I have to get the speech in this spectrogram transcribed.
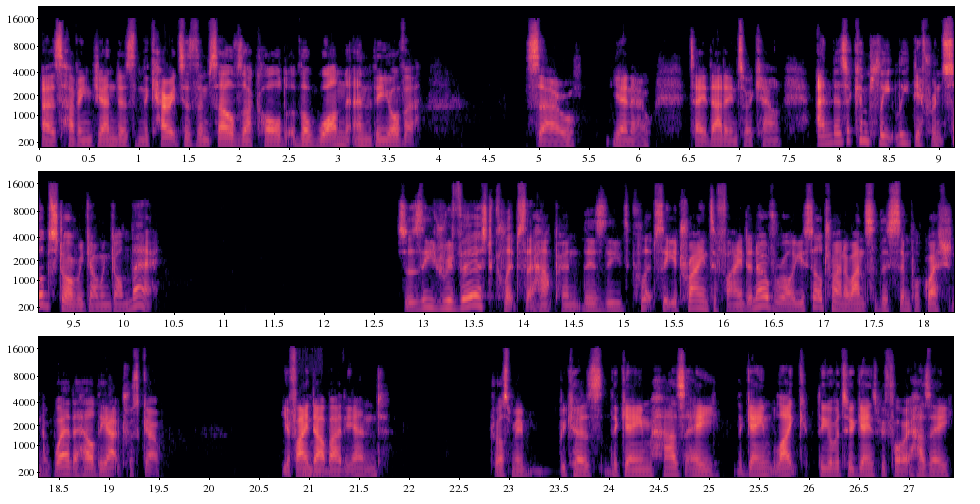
as having genders, and the characters themselves are called the one and the other. So you know, take that into account. And there's a completely different sub story going on there. So there's these reversed clips that happen, there's these clips that you're trying to find, and overall you're still trying to answer this simple question of where the hell the actress go. You find out mm-hmm. by the end. Trust me, because the game has a the game, like the other two games before, it has a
